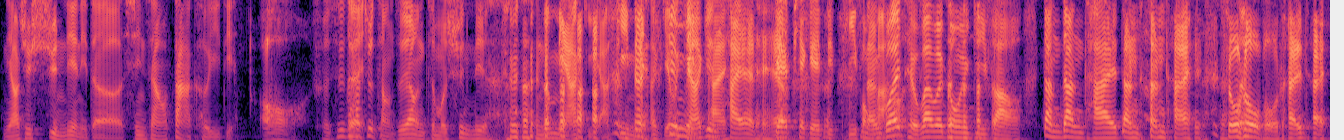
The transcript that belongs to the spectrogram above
你要去训练你的心脏要大颗一点，哦。可是他就长这样，你怎么训练？很多苗给啊，给苗给更牙更开，胎啊！给撇给披披风嘛，难怪哈头外会讲的技法哦，蛋蛋胎、蛋蛋胎、周肉婆胎胎。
